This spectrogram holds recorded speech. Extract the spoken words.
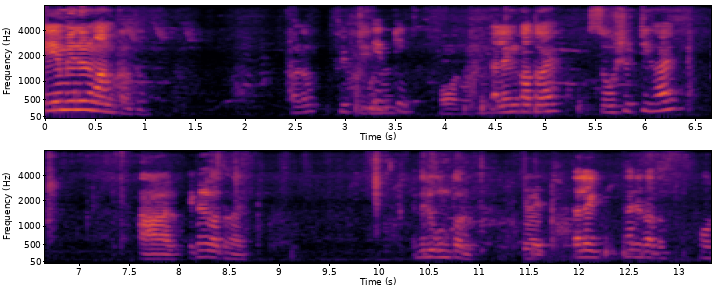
এম এন এর মান কত? হলো ফিফটিন ফিফটিন তাহলে এন কত হয়? চৌষট্টি হয়। আর এখানে কত হয়? এদের গুণ করো। তাহলে থাকে কত? ফোর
